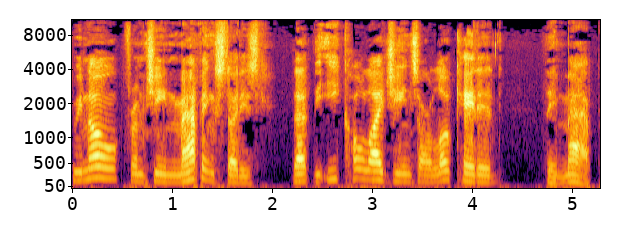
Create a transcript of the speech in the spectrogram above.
We know from gene mapping studies that the E. coli genes are located, they map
